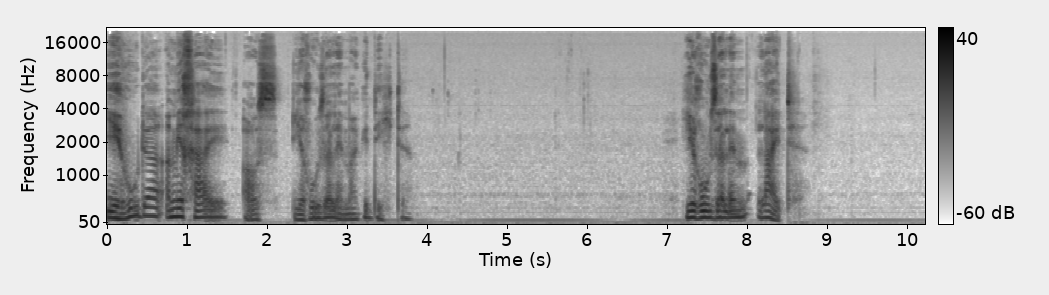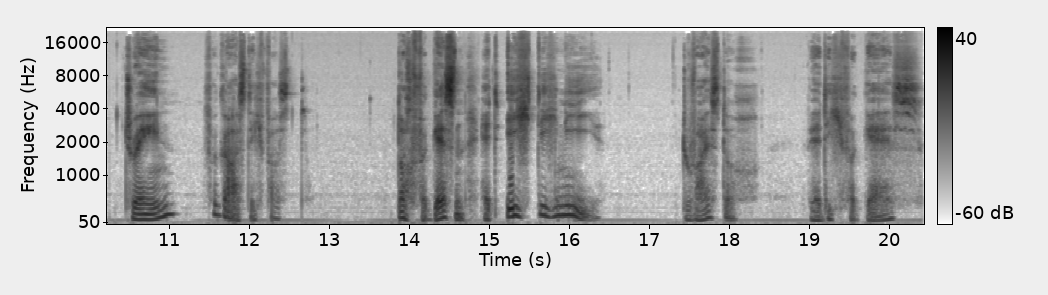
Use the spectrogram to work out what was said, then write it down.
Jehuda Amichai aus Jerusalemer Gedichte. Jerusalem Light. Train vergaß dich fast. Doch vergessen hätt ich dich nie. Du weißt doch, wer dich vergäß.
